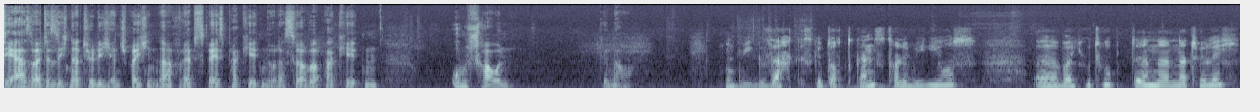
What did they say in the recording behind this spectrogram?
der sollte sich natürlich entsprechend nach Webspace-Paketen oder Server-Paketen umschauen. Genau. Und wie gesagt, es gibt auch ganz tolle Videos äh, bei YouTube dann, natürlich,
